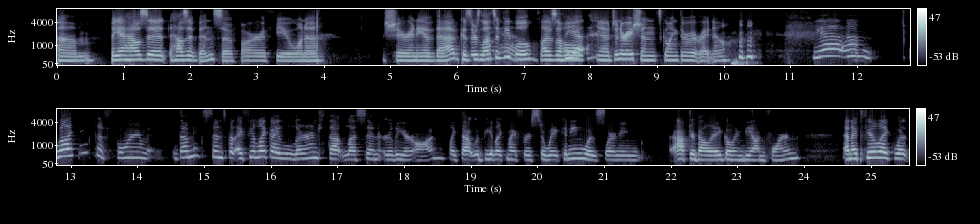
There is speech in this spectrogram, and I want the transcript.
um but yeah how's it how's it been so far if you want to share any of that because there's lots yeah. of people there's a whole yeah. you know generation that's going through it right now yeah um well i think the form that makes sense but i feel like i learned that lesson earlier on. Like that would be like my first awakening was learning after ballet going beyond form. And i feel like what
